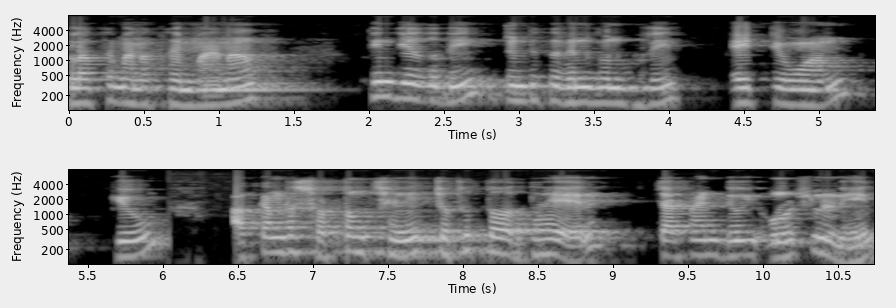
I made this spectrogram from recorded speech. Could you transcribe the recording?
প্লাসে মাইনাসে মাইনাস তিন দিয়ে যদি টোয়েন্টি সেভেন গুণ করি এইটটি ওয়ান কিউ। আজকে আমরা সপ্তম শ্রেণির চতুর্থ অধ্যায়ের চার পয়েন্ট দুই অনুশীলনীর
